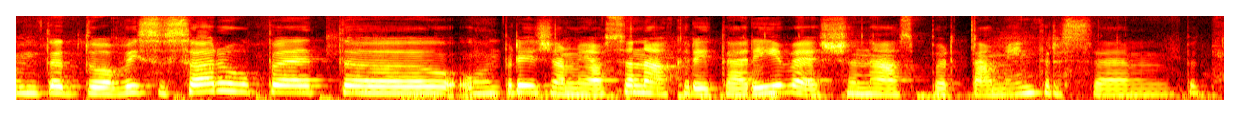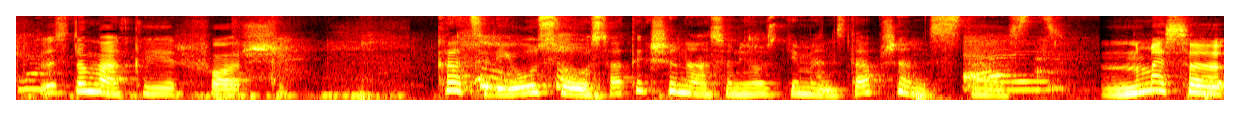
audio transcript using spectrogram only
un tad to visu sarūpēt, un brīžam jau sanāk arī tā rīvēšanās par tām interesēm, bet es domāju, ka ir forši. Kāds ir jūsu satikšanās un jūsu ģimenes tapšanas stāsts? Nu, mēs uh,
